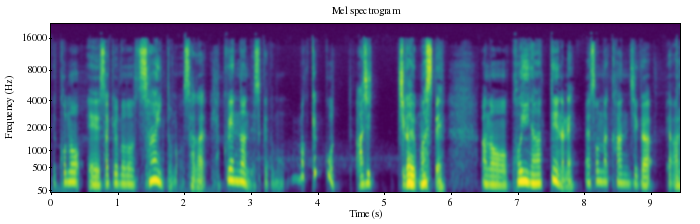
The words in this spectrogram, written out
でこの、えー、先ほどの3位との差が100円なんですけども、まあ、結構味違いますね。あの、濃いなっていうのはね、そんな感じが現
